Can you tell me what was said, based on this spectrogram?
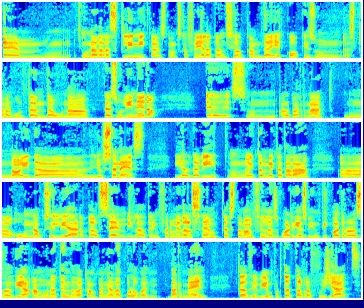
eh, una de les clíniques doncs, que feia l'atenció al camp d'Eco, que és un, està al voltant d'una gasolinera, eh, són el Bernat, un noi de Lluçanès, i el David, un noi també català, eh, un auxiliar del SEM i l'altre infermer del SEM, que estaven fent les guàrdies 24 hores al dia amb una tenda de campanya de color vermell, que els havien portat els refugiats,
